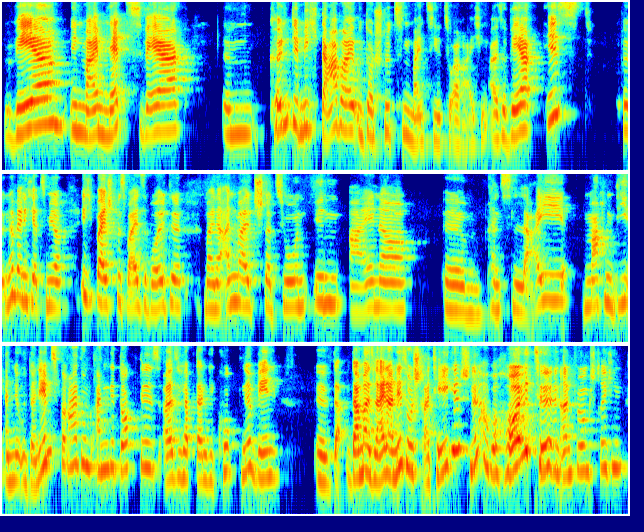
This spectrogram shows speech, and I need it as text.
wer in meinem Netzwerk könnte mich dabei unterstützen, mein Ziel zu erreichen. Also wer ist, äh, ne, wenn ich jetzt mir, ich beispielsweise wollte meine Anwaltsstation in einer ähm, Kanzlei machen, die an eine Unternehmensberatung angedockt ist. Also ich habe dann geguckt, ne, wen, äh, da, damals leider nicht so strategisch, ne, aber heute in Anführungsstrichen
